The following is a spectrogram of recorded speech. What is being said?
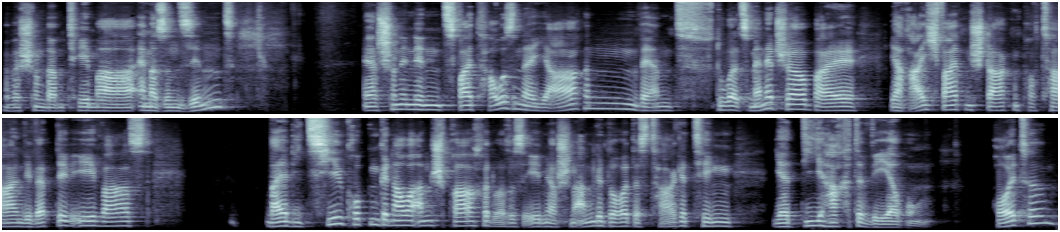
Wenn wir schon beim Thema Amazon sind, ja, schon in den 2000er Jahren, während du als Manager bei ja reichweitenstarken Portalen wie web.de warst, war ja die zielgruppengenaue Ansprache, du hast es eben ja schon angedeutet, das Targeting ja die harte Währung. Heute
